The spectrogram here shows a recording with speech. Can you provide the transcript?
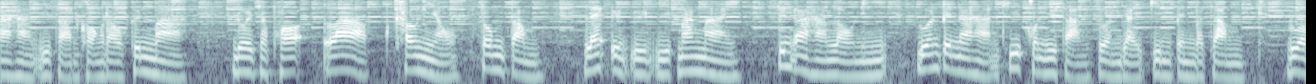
อาหารอีสานของเราขึ้นมา โดยเฉพาะลาบ ข้าวเหนียว ส้มตำและอื่นๆอีกมากมาย ซึ่งอาหารเหล่านี้ล้วนเป็นอาหารที่คนอีสานส่วนใหญ่กินเป็นประจำ รวม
